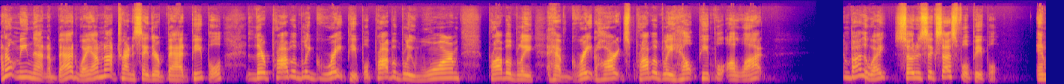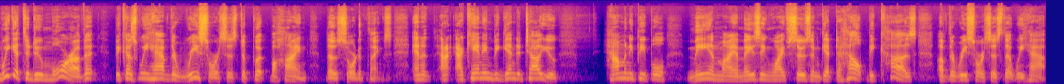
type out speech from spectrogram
I don't mean that in a bad way. I'm not trying to say they're bad people. They're probably great people, probably warm, probably have great hearts, probably help people a lot. And by the way, so do successful people. And we get to do more of it because we have the resources to put behind those sort of things. And I can't even begin to tell you how many people me and my amazing wife Susan get to help because of the resources that we have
